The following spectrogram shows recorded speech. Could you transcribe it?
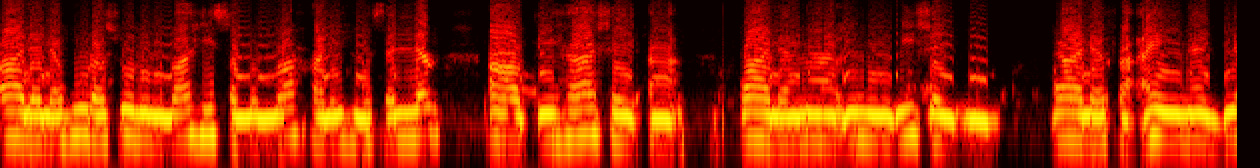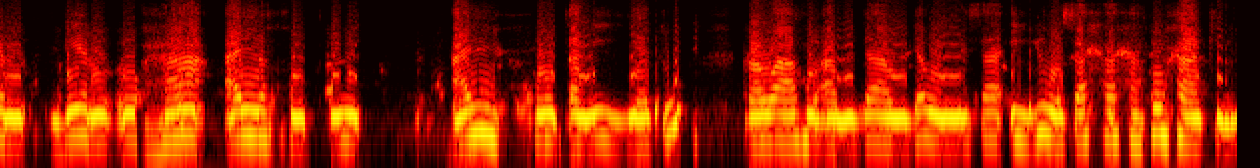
قال له رسول الله صلى الله عليه وسلم أعطها شيئا. قال ما عندي شيء. قال فأين در درعها الخطم الخطمية؟ رواه أبو داود والنسائي وصححه حاكم.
